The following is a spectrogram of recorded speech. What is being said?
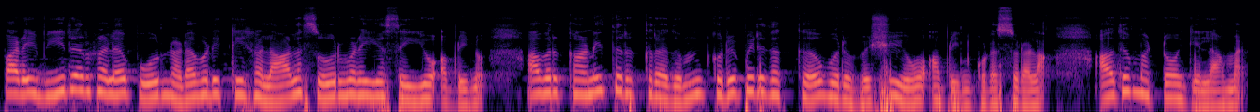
படை வீரர்கள் அவர்களை போர் நடவடிக்கைகளால் சோர்வடைய செய்யும் அப்படின்னு அவர் கணித்திருக்கிறதும் குறிப்பிடத்தக்க ஒரு விஷயம் அப்படின்னு கூட சொல்லலாம். அது மட்டும் இல்லாமல்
